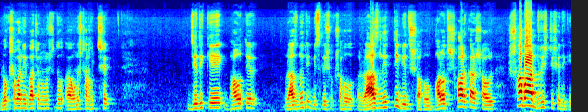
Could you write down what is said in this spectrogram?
লোকসভা নির্বাচন অনুষ্ঠিত অনুষ্ঠান হচ্ছে। যেদিকে ভারতের রাজনৈতিক বিশ্লেষক সহ, রাজনীতিবিদ সহ, ভারত সরকার সহ সবার দৃষ্টি সেদিকে,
